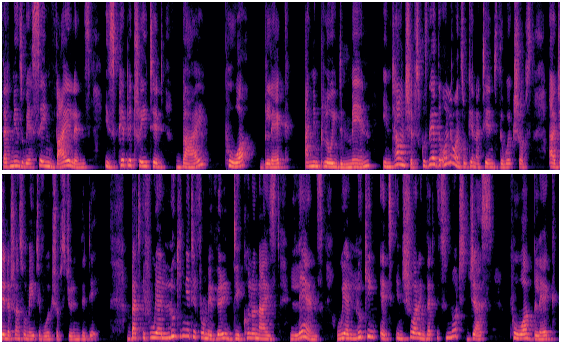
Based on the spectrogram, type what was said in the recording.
That means we are saying violence is perpetrated by poor, black, unemployed men in townships because they're the only ones who can attend the workshops, uh, gender transformative workshops during the day. But if we are looking at it from a very decolonized lens, we are looking at ensuring that it's not just poor, black,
